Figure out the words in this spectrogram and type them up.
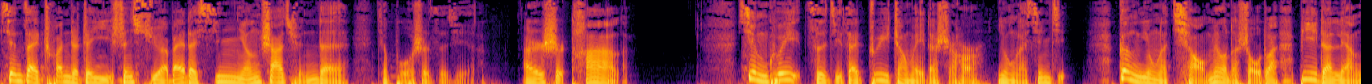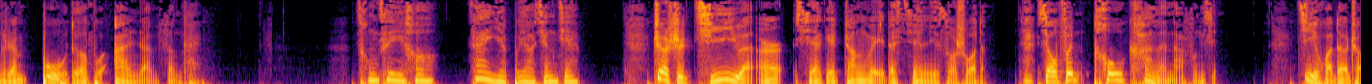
现在穿着这一身雪白的新娘纱裙的就不是自己了，而是他了。幸亏自己在追张伟的时候用了心计，更用了巧妙的手段，逼得两个人不得不黯然分开。从此以后再也不要相见，这是齐远儿写给张伟的信里所说的。小芬偷看了那封信，计划得逞，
